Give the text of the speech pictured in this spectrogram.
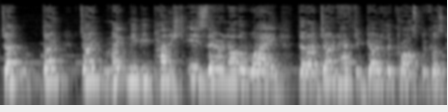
Don't, don't, don't make me be punished. Is there another way that I don't have to go to the cross? Because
